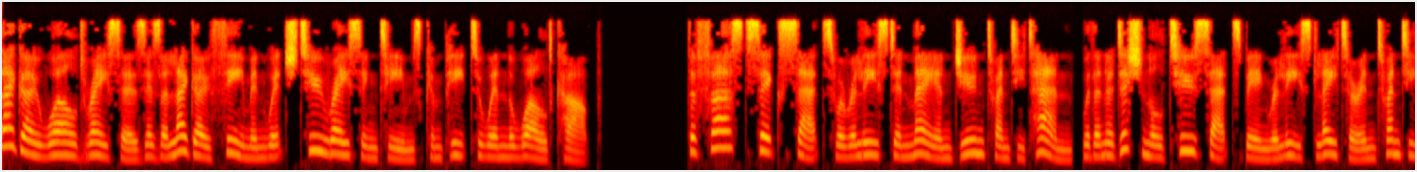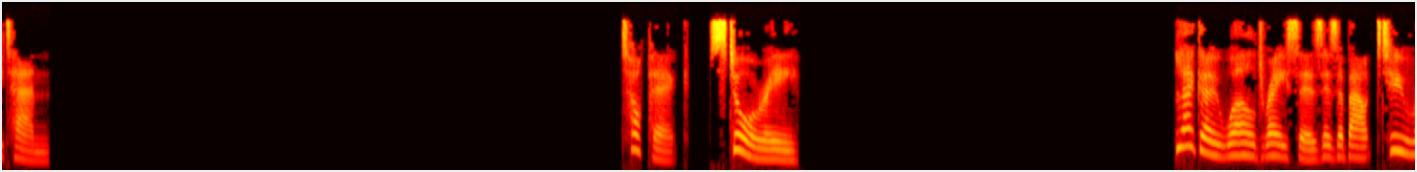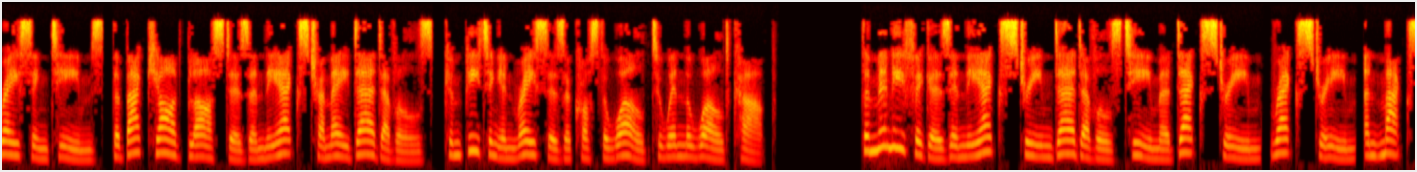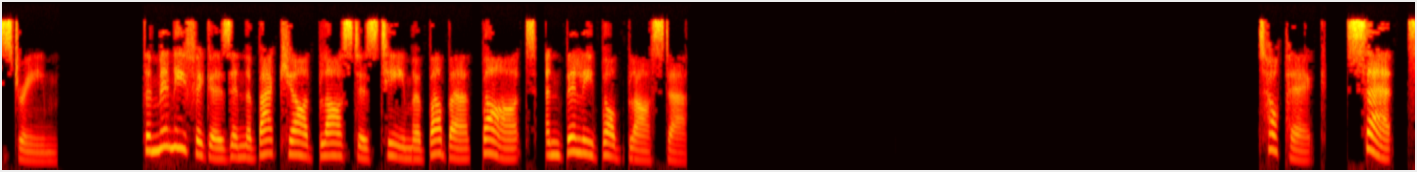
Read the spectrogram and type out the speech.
LEGO World Races is a LEGO theme in which two racing teams compete to win the World Cup. The first six sets were released in May and June 2010, with an additional two sets being released later in 2010. Story LEGO World Races is about two racing teams, the Backyard Blasters and the X-Treme Daredevils, competing in races across the world to win the World Cup. The minifigures in the X-Treme Daredevils team are Dex Treme, Rexstream, and Max Treme. The minifigures in the Backyard Blasters team are Bubba, Bart, and Billy Bob Blaster. Topic: Sets.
